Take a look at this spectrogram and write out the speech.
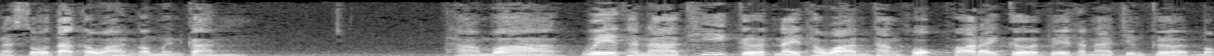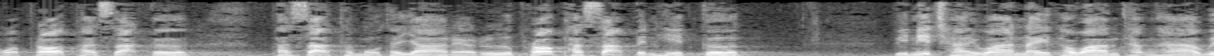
นะโสตทวารก็เหมือนกัน ถามว่าเวทนาที่เกิดในทวารทั้ง 6 เพราะอะไรเกิดเวทนาจึงเกิด บอกว่าเพราะภาษะเกิดภาษะธโมทยาเนี่ยหรือเพราะภาษะเป็นเหตุเกิด วินิจฉัยว่าในทวารทั้ง 5 เว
